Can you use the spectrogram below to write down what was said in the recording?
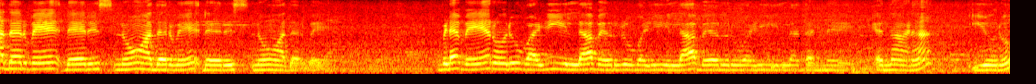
other way there is no other way there is no other way ഇവിടെ വേറൊരു വഴിയില്ല വേറൊരു വഴിയില്ല വേറൊരു വഴിയില്ല തന്നെ എന്നാണ് ഈ ഒരു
